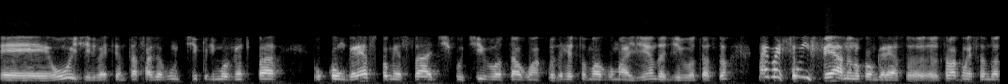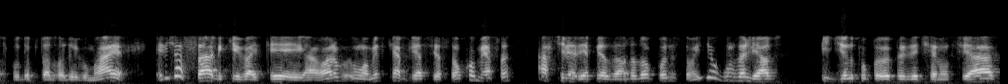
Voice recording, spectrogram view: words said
é, hoje, ele vai tentar fazer algum tipo de movimento para o Congresso começar a discutir, votar alguma coisa, retomar alguma agenda de votação, mas vai ser um inferno no Congresso. Eu estava conversando com o deputado Rodrigo Maia, ele já sabe que vai ter, a hora, o momento que abrir a sessão, começa a artilharia pesada da oposição e de alguns aliados pedindo para o presidente renunciar,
